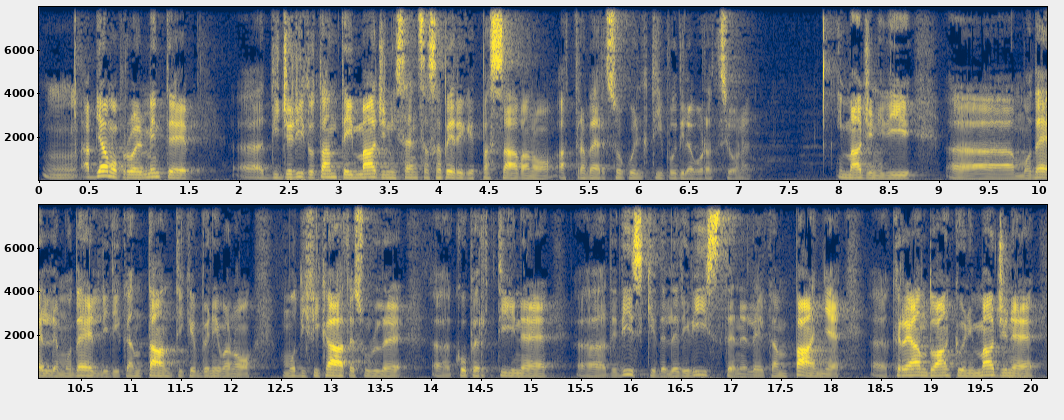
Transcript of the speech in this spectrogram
mh, mm, abbiamo probabilmente eh, digerito tante immagini senza sapere che passavano attraverso quel tipo di lavorazione immagini di uh, modelle, modelli di cantanti che venivano modificate sulle uh, copertine uh, dei dischi, delle riviste, nelle campagne, creando anche un'immagine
